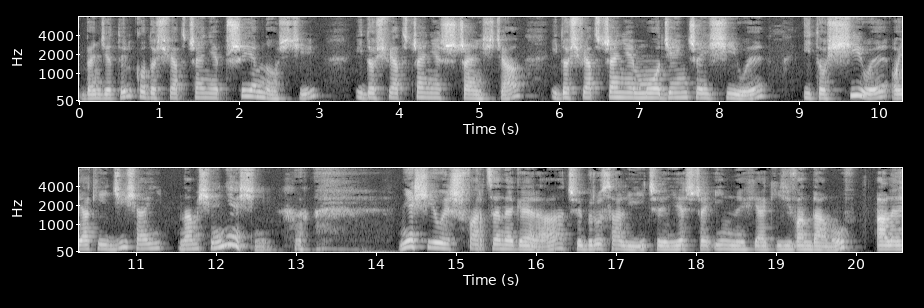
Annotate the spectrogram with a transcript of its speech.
będzie tylko doświadczenie przyjemności i doświadczenie szczęścia i doświadczenie młodzieńczej siły i to siły, o jakiej dzisiaj nam się nie śni. Nie siły Schwarzeneggera, czy Bruce'a Lee, czy jeszcze innych jakichś Wandamów, ale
